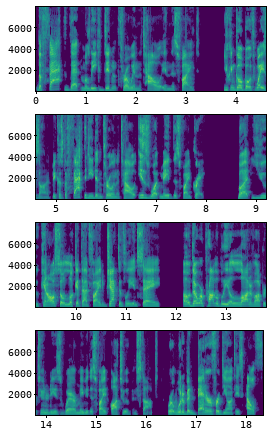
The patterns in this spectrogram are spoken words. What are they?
the fact that Malik didn't throw in the towel in this fight you can go both ways on it because the fact that he didn't throw in the towel is what made this fight great. But you can also look at that fight objectively and say, oh, there were probably a lot of opportunities where maybe this fight ought to have been stopped, where it would have been better for Deontay's health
